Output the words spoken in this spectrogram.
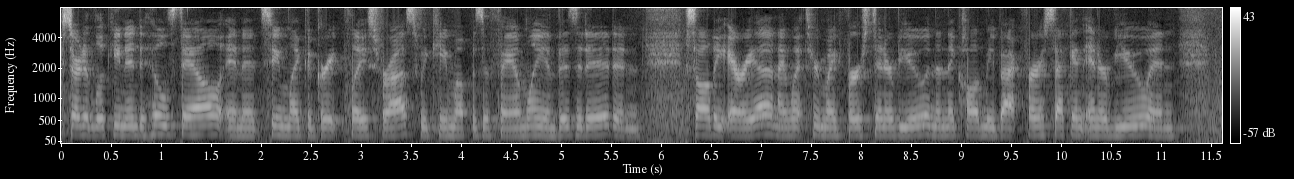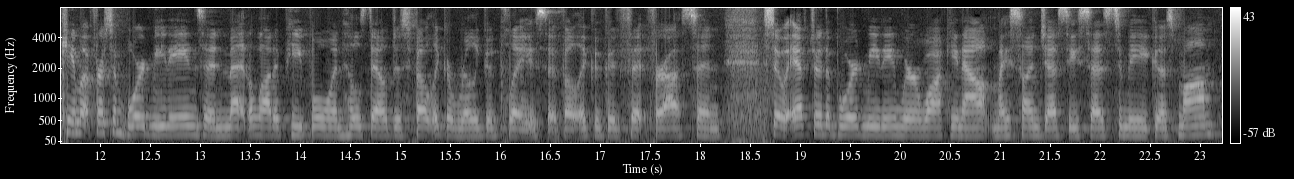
Started looking into Hillsdale, and it seemed like a great place for us. We came up as a family and visited and saw the area, and I went through my first interview, and then they called me back for a second interview, and came up for some board meetings and met a lot of people, and Hillsdale just felt like a really good place. It felt like a good fit for us. And so after the board meeting, we were walking out. My son Jesse says to me, he goes, Mom,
